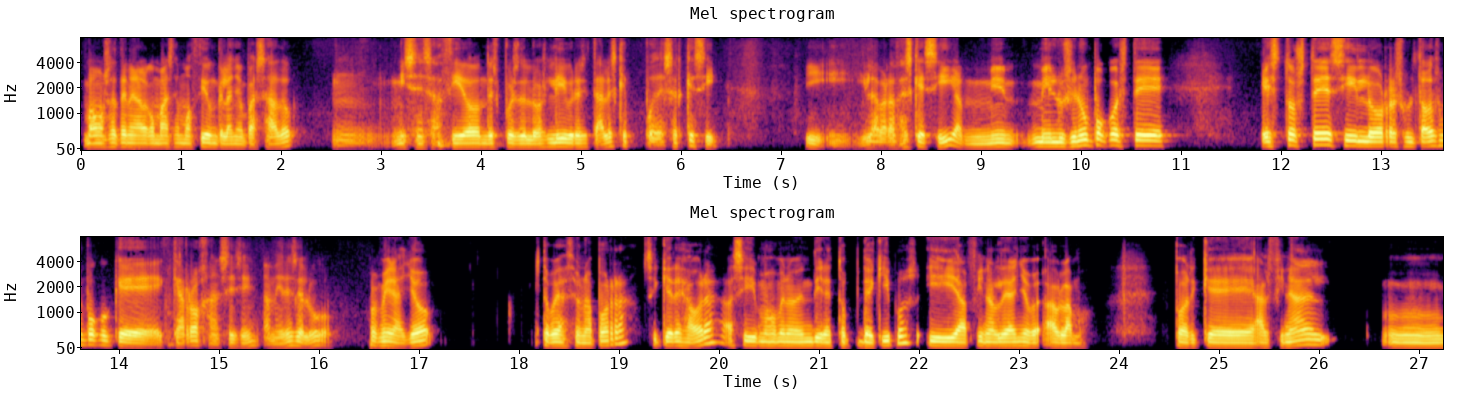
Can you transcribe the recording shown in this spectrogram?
vamos a tener algo más de emoción que el año pasado, mi sensación después de los libres y tal es que puede ser que sí. Y, la verdad es que sí. A mí me ilusionó un poco este estos test y los resultados un poco que, que, arrojan. Sí, sí, a mí desde luego. Pues mira, yo te voy a hacer una porra, si quieres ahora, así más o menos en directo de equipos y a final de año hablamos. Porque al final mmm,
